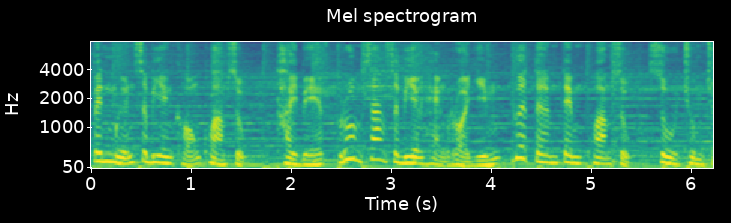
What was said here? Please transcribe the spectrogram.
เป็นเหมือนเสบียงของความสุข ไทยเบฟร่วมสร้างเสบียงแห่งรอยยิ้ม เพื่อเติมเต็มความสุขสู่ชุมช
